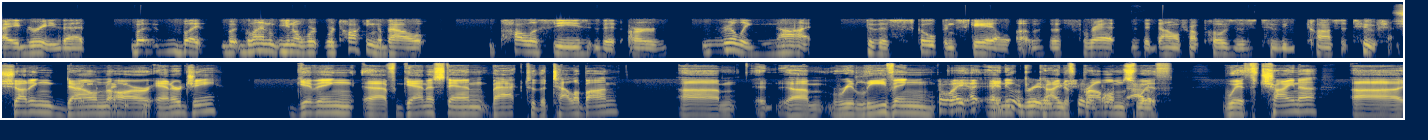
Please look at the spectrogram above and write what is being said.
I agree that. But but but Glenn, you know, we're we're talking about policies that are really not to the scope and scale of the threat that Donald Trump poses to the Constitution. Shutting down our energy, giving Afghanistan back to the Taliban, um, um, relieving So I- I- I any that kind of should have gotten problems with with China. Uh,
